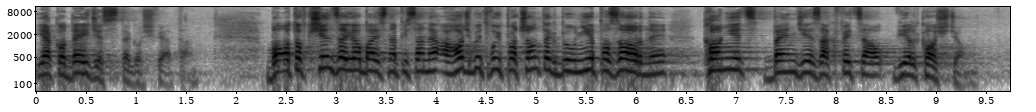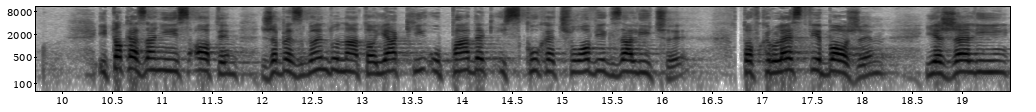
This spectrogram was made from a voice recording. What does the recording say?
jak odejdziesz z tego świata. Bo oto w księdze Joba jest napisane, a choćby twój początek był niepozorny, koniec będzie zachwycał wielkością. I to kazanie jest o tym, że bez względu na to, jaki upadek i skuchę człowiek zaliczy, to w Królestwie Bożym, jeżeli,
